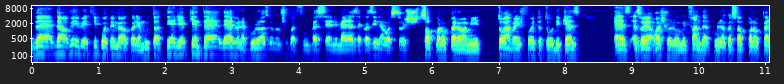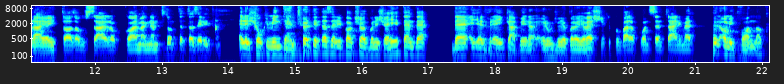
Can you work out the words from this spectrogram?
de, de a VB trikót még meg akarja mutatni egyébként, de, de Evenepurról azt gondolom sokat fogunk beszélni, mert ezek az Ineoszos szappanopera, ami továbbra is folytatódik, ez, ez, ez olyan hasonló, mint Van der Poelnak a szappanoperája itt az ausztrálokkal, meg nem tudom, tehát azért itt elég sok minden történt ezzel kapcsolatban is a héten, de, de egyelőre inkább én, én úgy vagyok vele, hogy a versenyeket próbálok koncentrálni, mert amik vannak.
